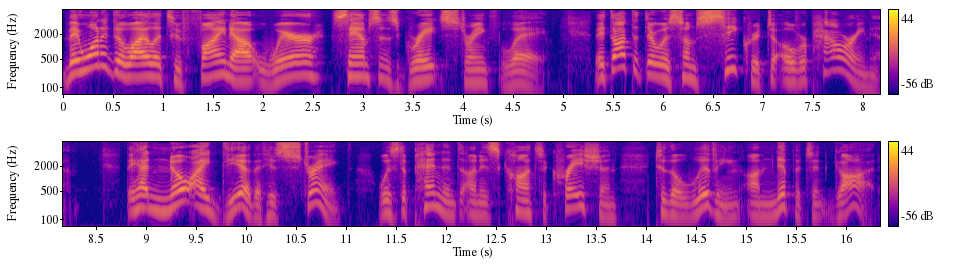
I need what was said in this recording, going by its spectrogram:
They wanted Delilah to find out where Samson's great strength lay. They thought that there was some secret to overpowering him. They had no idea that his strength was dependent on his consecration to the living, omnipotent God.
